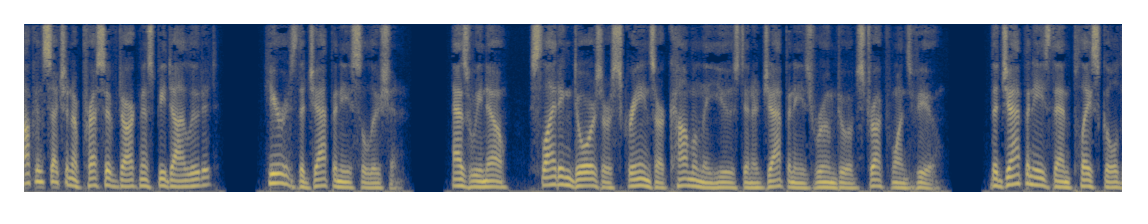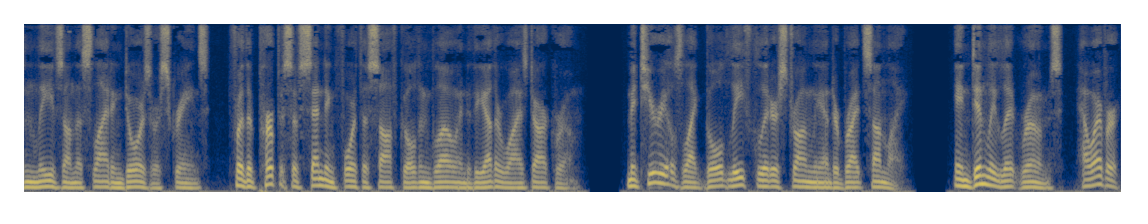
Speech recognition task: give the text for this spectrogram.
how can such an oppressive darkness be diluted? Here is the Japanese solution. As we know, sliding doors or screens are commonly used in a Japanese room to obstruct one's view. The Japanese then place golden leaves on the sliding doors or screens, for the purpose of sending forth a soft golden glow into the otherwise dark room. Materials like gold leaf glitter strongly under bright sunlight. In dimly lit rooms, however,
